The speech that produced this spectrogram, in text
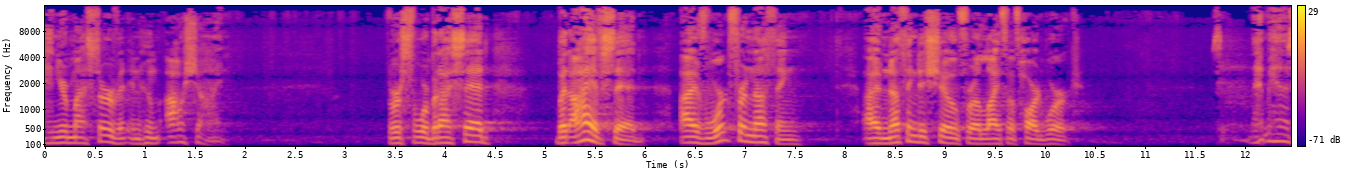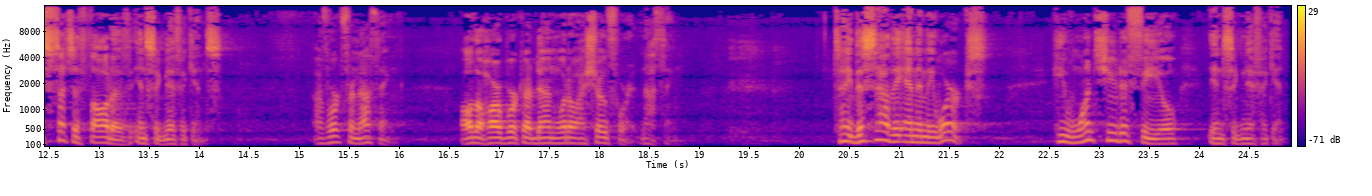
And you're my servant in whom I'll shine. Verse 4 But I said, But I have said, I have worked for nothing. I have nothing to show for a life of hard work. That man is such a thought of insignificance. I've worked for nothing. All the hard work I've done, what do I show for it? Nothing. tell you, this is how the enemy works. He wants you to feel insignificant.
